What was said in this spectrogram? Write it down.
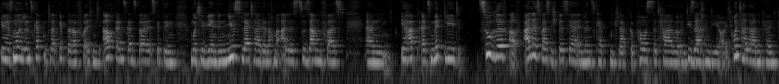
den es nur in Linz Captain Club gibt. Darauf freue ich mich auch ganz, ganz doll. Es gibt den motivierenden Newsletter, der nochmal alles zusammenfasst. Ähm, ihr habt als Mitglied Zugriff auf alles, was ich bisher in Linz Captain Club gepostet habe und die Sachen, die ihr euch runterladen könnt,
